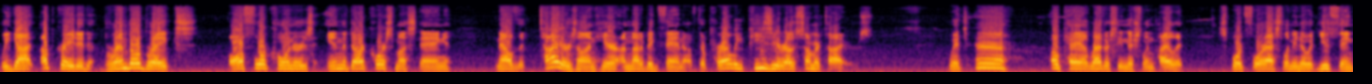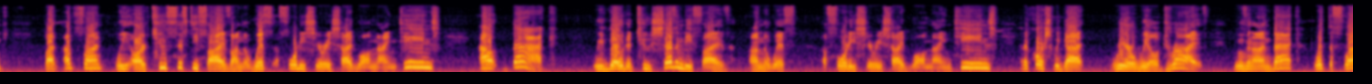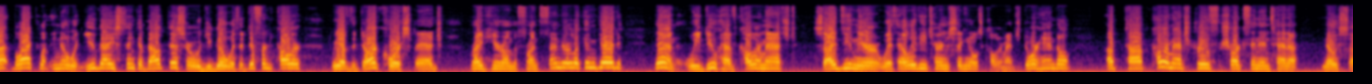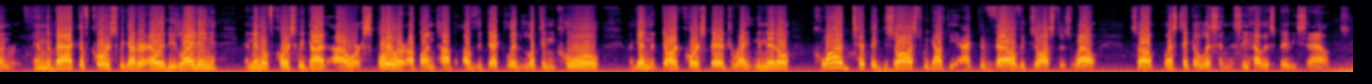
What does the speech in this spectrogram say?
we got upgraded Brembo brakes, all four corners in the Dark Horse Mustang. Now the tires on here, I'm not a big fan of. They're Pirelli P0 summer tires, which, eh, okay, I'd rather see Michelin Pilot Sport 4S. Let me know what you think. But up front, we are 255 on the width of 40 series sidewall 19s. Out back, we go to 275 on the width a 40 series sidewall 19s. And of course we got rear wheel drive. Moving on back with the flat black, let me know what you guys think about this or would you go with a different color? We have the Dark Horse badge right here on the front fender looking good. Then we do have color matched side view mirror with LED turn signals, color matched door handle, up top, color matched roof, shark fin antenna, no sunroof. In the back, of course, we got our LED lighting and then of course we got our spoiler up on top of the deck lid looking cool. Again, the Dark Horse badge right in the middle. Quad tip exhaust. We got the active valve exhaust as well. So let's take a listen to see how this baby sounds.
